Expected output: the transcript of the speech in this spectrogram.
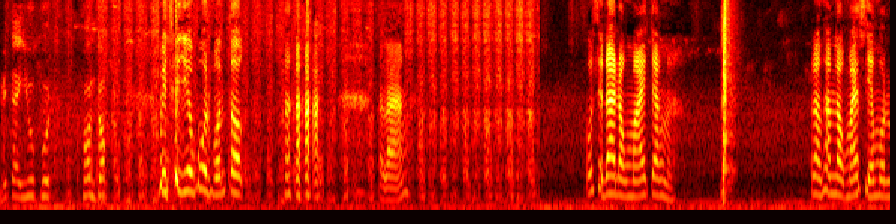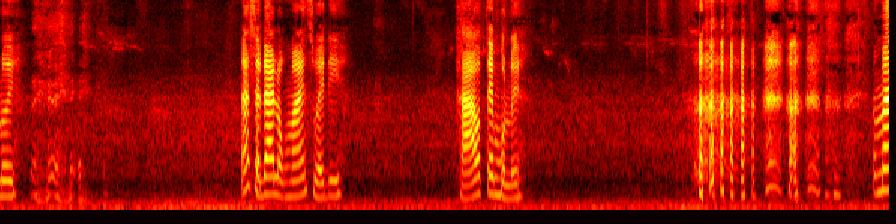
มิตรยูพูดฝนตกวิทยุพูดฝนตก ฝรั่งโอ้เสียดายดอกไม้จังนะฝรั่งทำดอกไม้เสียหมดเลย น่าเสียดายดอกไม้สวยดี ขาวเต็มหมดเลย มา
